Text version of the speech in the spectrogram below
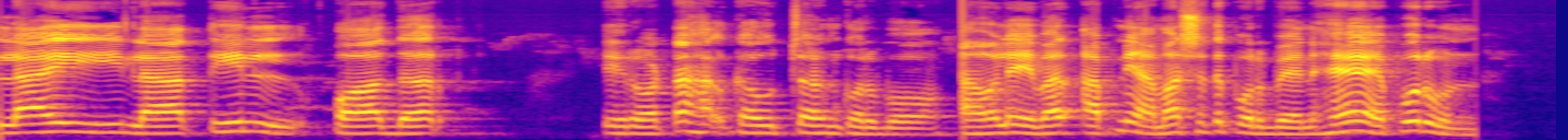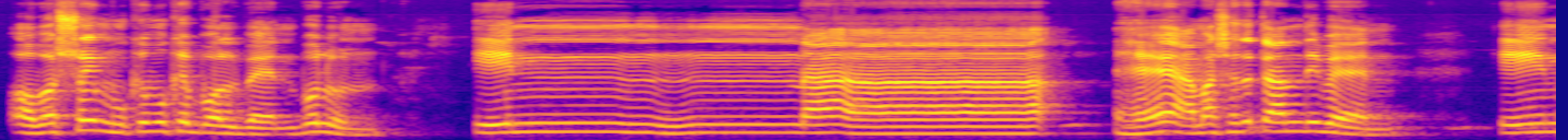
লাইলাতিল কদর। এই হালকা উচ্চারণ করব। তাহলে এবার আপনি আমার সাথে পড়বেন। হ্যাঁ পড়ুন। অবশ্যই মুখে মুখে বলবেন, বলুন ইন না হ্যাঁ আমার সাথে টান দিবেন ইন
